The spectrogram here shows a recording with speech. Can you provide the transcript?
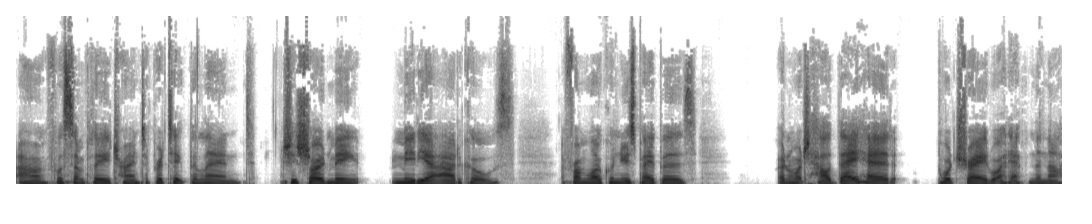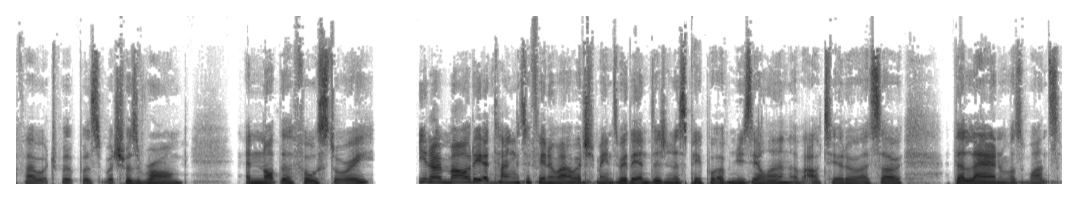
um, for simply trying to protect the land. She showed me media articles from local newspapers in which how they had portrayed what happened in Ngāwhā, which was which was wrong, and not the full story. You know, Maori are tangata whenua, which means we're the indigenous people of New Zealand, of Aotearoa. So the land was once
